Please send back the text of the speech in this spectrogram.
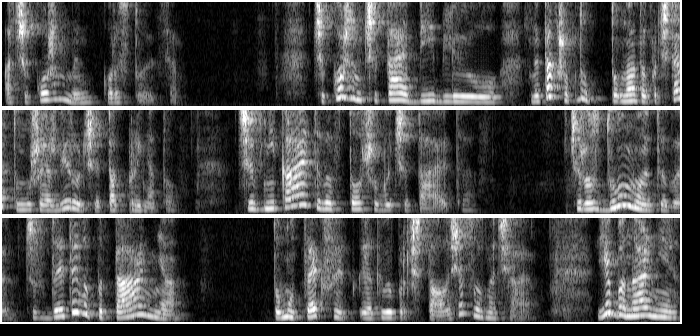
а чи кожен ним користується? Чи кожен читає Біблію не так, щоб ну, то треба прочитати, тому що я ж віруючий, так прийнято. Чи вникаєте ви в те, що ви читаєте? Чи роздумуєте ви, чи задаєте ви питання тому тексту, який ви прочитали? Що це означає? Є банальні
